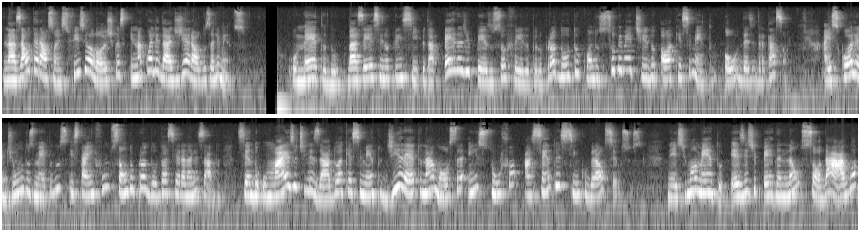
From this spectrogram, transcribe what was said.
nas alterações fisiológicas e na qualidade geral dos alimentos. O método baseia-se no princípio da perda de peso sofrido pelo produto quando submetido ao aquecimento ou desidratação. A escolha de um dos métodos está em função do produto a ser analisado, sendo o mais utilizado o aquecimento direto na amostra em estufa a 105 graus Celsius. Neste momento, existe perda não só da água,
